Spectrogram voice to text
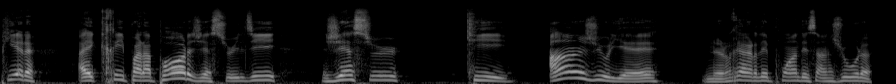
Pierre a écrit par rapport à Jésus, il dit, Jésus qui injuriait, ne regardait point des injures,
